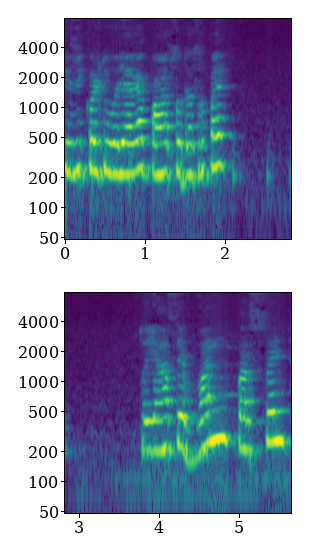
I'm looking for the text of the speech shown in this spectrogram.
is equal to हो जाएगा पाँच सौ दस रुपए। तो यहाँ से one percent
